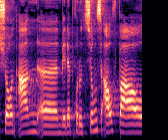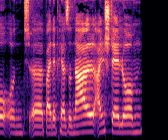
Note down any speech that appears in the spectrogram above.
schon an äh, mit dem Produktionsaufbau und äh, bei der Personaleinstellung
